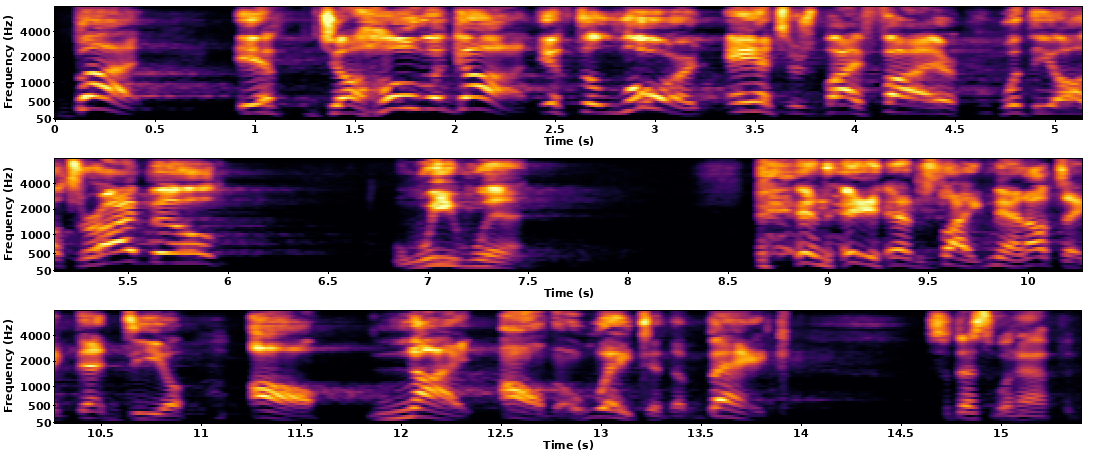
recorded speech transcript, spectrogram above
But if Jehovah God, if the Lord answers by fire with the altar I build, we win. And Ahab's like, man, I'll take that deal all night, all the way to the bank. So that's what happened.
